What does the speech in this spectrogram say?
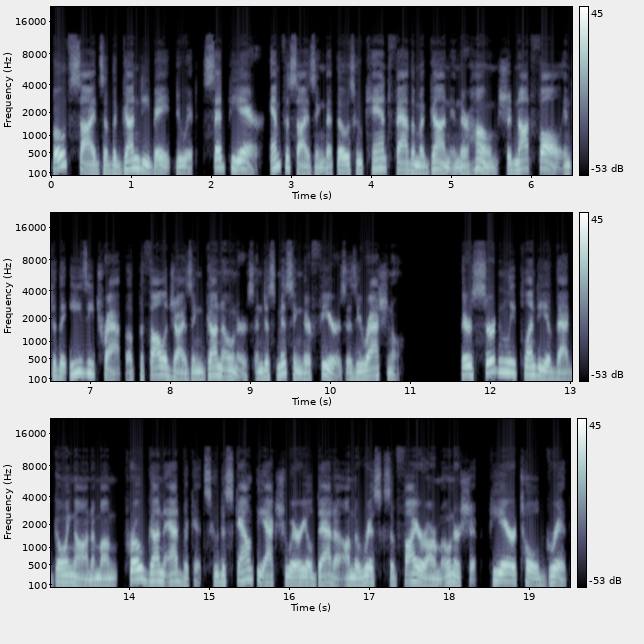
Both sides of the gun debate do it, said Pierre, emphasizing that those who can't fathom a gun in their home should not fall into the easy trap of pathologizing gun owners and dismissing their fears as irrational. There's certainly plenty of that going on among pro gun advocates who discount the actuarial data on the risks of firearm ownership, Pierre told Grid.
